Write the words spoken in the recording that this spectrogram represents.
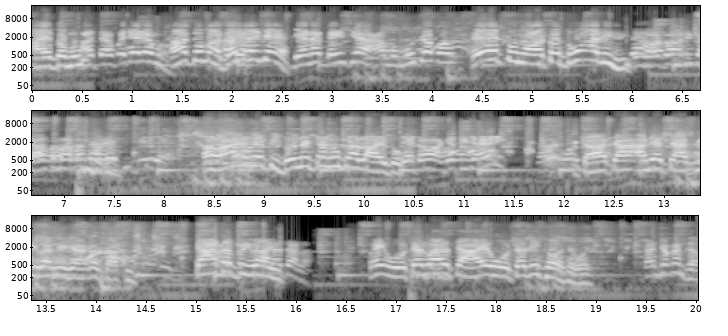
આયો તો હું હા તો પછી હા. તું બધા થઈ દે બેના ત્રણ થયા. આમ હું ચા પાઉં એ તું નોટો તું આલી નોટો આલી હાથમાં બાંધો. મેં પીધો ને કાલ આવ્યો તો. જાય ને. ચા ચા અરે ચા પીવાની છે હાલો ચા ચા તો પીવાની. ભાઈ હોટલ વાળો ચા એ હોટલની છો છે ભાઈ. તાર ચોકન છો?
